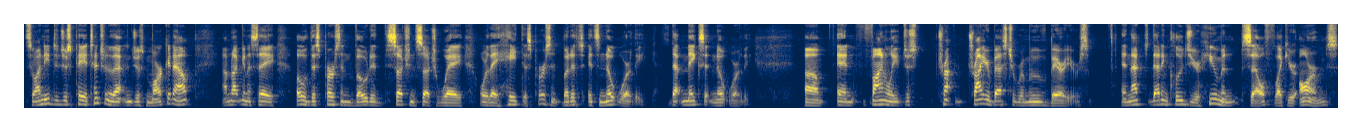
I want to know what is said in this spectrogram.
So I need to just pay attention to that and just mark it out. I'm not going to say, "Oh, this person voted such and such way," or they hate this person, but it's it's noteworthy. Yes. That makes it noteworthy. Um, and finally, just try try your best to remove barriers, and that that includes your human self, like your arms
